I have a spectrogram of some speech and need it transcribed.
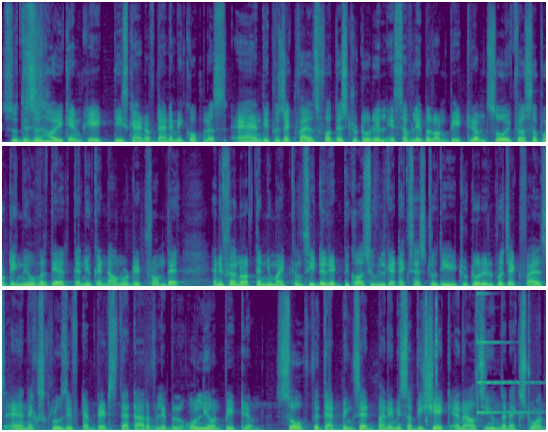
so this is how you can create these kind of dynamic openers and the project files for this tutorial is available on Patreon. So if you're supporting me over there, then you can download it from there. And if you're not, then you might consider it because you will get access to the tutorial project files and exclusive templates that are available only on Patreon. So with that being said, my name is Abhishek and I'll see you in the next one.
